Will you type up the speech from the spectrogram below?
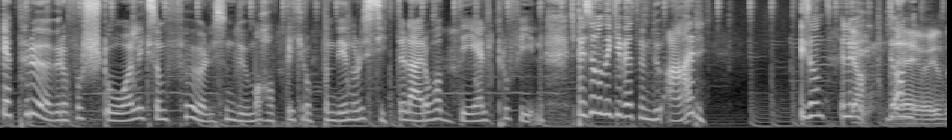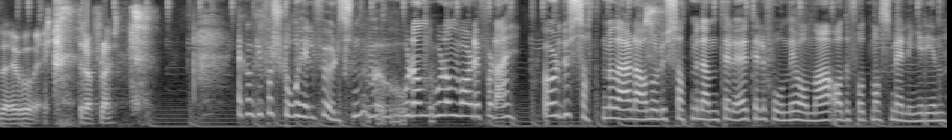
Jeg prøver å forstå liksom følelsen du må ha hatt i kroppen din når du sitter der og har delt profilen. Spesielt når du ikke vet hvem du er. Ikke sant? Eller, ja det, er jo, det er jo ekstra flaut. jeg kan ikke forstå hele følelsen. Hvordan, hvordan var det for deg? Hva var det du satt med der da, når du satt med den tele telefonen i hånda og hadde fått masse meldinger inn?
